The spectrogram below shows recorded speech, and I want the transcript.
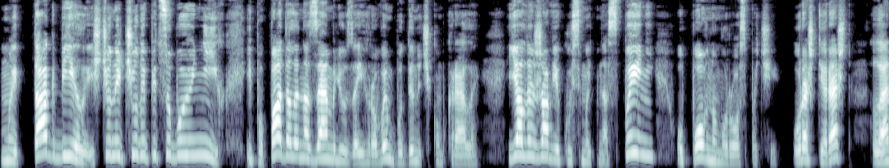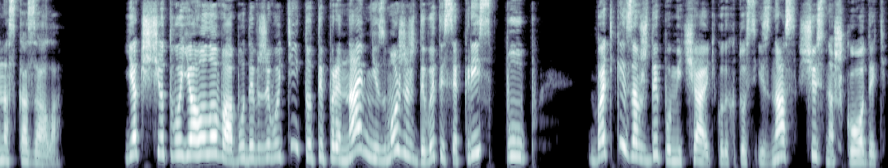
Ми так бігли, що не чули під собою ніг, і попадали на землю за ігровим будиночком крели. Я лежав якусь мить на спині у повному розпачі. Урешті-решт Лена сказала Якщо твоя голова буде в животі, то ти принаймні зможеш дивитися крізь пуп. Батьки завжди помічають, коли хтось із нас щось нашкодить.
